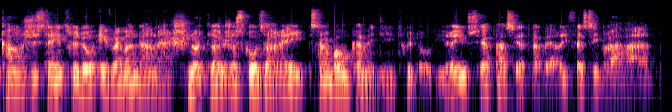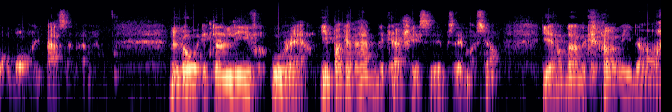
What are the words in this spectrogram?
Quand Justin Trudeau est vraiment dans la chenoute là, jusqu'aux oreilles, c'est un bon comédien, Trudeau. Il réussit à passer à travers, il fait ses bravades, bon, bon, il passe à travers. Legault est un livre ouvert. Il n'est pas capable de cacher ses, émotions. Hier, dans le corridor,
